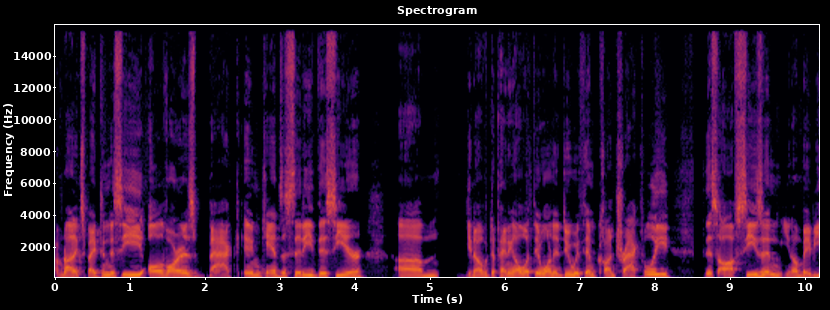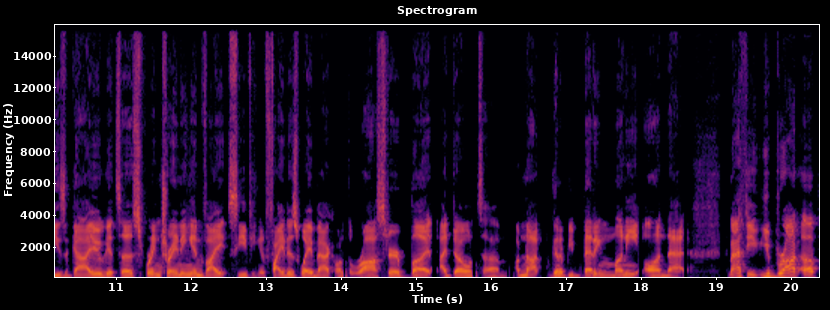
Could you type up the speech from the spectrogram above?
I'm not expecting to see Olivares back in Kansas City this year. Um, you know, depending on what they want to do with him contractually this off season, you know, maybe he's a guy who gets a spring training invite, see if he can fight his way back onto the roster. But I don't, um, I'm not going to be betting money on that. Matthew, you brought up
